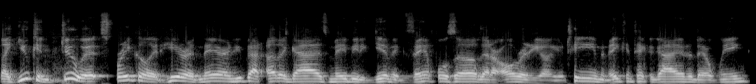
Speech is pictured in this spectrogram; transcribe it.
Like you can do it, sprinkle it here and there, and you've got other guys maybe to give examples of that are already on your team, and they can take a guy under their wing.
